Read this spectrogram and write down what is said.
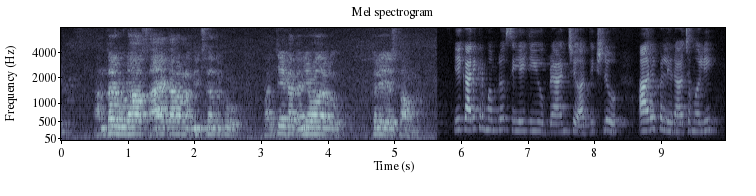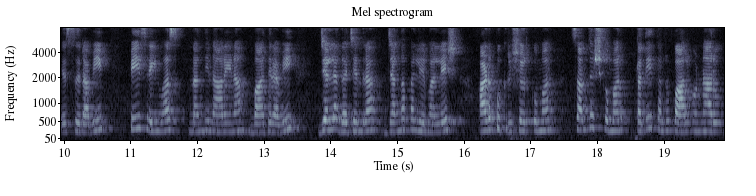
అందరూ కూడా సహాయకారాలను అందించినందుకు ప్రత్యేక ధన్యవాదాలు తెలియజేస్తా ఉన్నాం. ఈ కార్యక్రమంలో సిఐటియు బ్రాంచ్ అధ్యక్షులు ఆరేపల్లి రాజమౌళి ఎస్ రవి పి శ్రీనివాస్ నంది నారాయణ బాది రవి జల్ల గజేంద్ర జంగపల్లి మల్లేష్ అడపు కిషోర్ కుమార్ సంతోష్ కుమార్ తదితరులు పాల్గొన్నారు.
